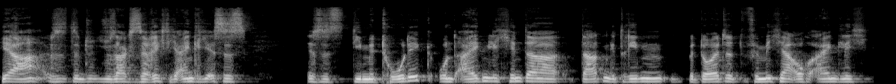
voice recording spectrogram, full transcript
Ja, ist, du, du sagst es ja richtig. Eigentlich ist es, ist es die Methodik und eigentlich hinter datengetrieben bedeutet für mich ja auch eigentlich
